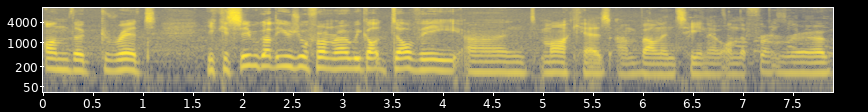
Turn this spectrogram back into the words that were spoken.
on the grid. You can see we've got the usual front row. We got Dovi and Marquez and Valentino on the front row.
